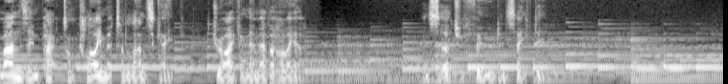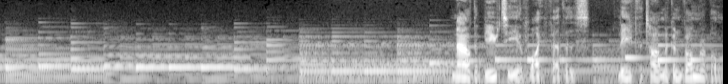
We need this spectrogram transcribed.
man's impact on climate and landscape driving them ever higher in search of food and safety. Now the beauty of white feathers leave the ptarmigan vulnerable,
